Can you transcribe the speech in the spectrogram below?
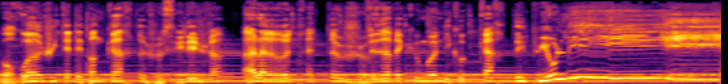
Pourquoi agiter des pancartes Je suis déjà à la retraite. Je vais avec mon carte et puis au lit.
